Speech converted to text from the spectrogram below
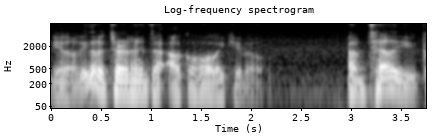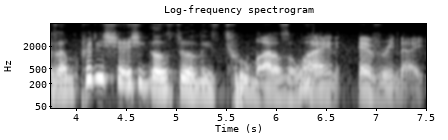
you know, they're gonna turn her into an alcoholic, you know. I'm telling you, because I'm pretty sure she goes through at least two bottles of wine every night.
